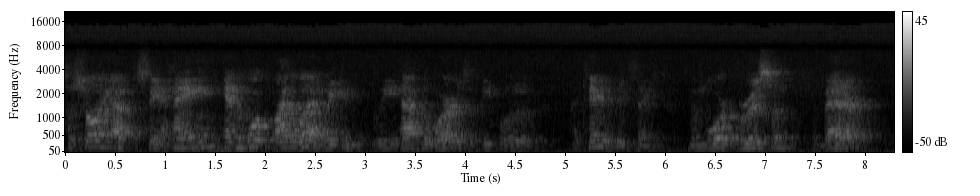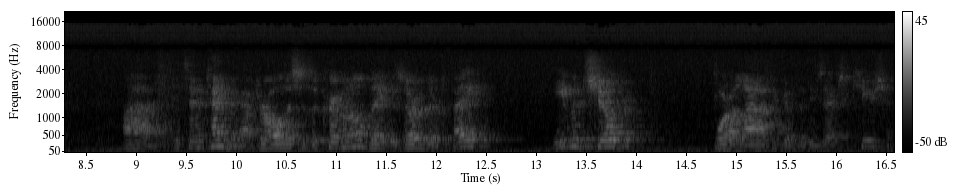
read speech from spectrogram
so showing up to see a hanging, and the more, by the way, we can we have the words of people who attended these things. The more gruesome, the better. Uh, it's entertainment. After all, this is a criminal. They deserve their fate. Even children were allowed to go to these executions.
